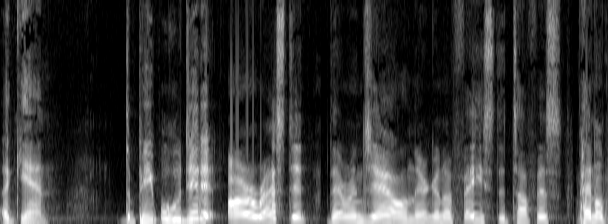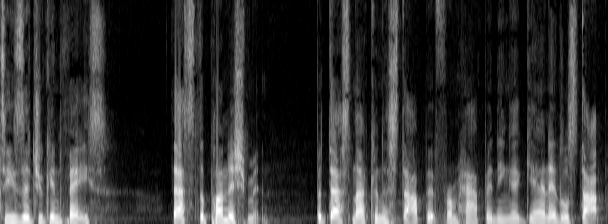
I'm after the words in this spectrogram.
again. The people who did it are arrested. They're in jail and they're going to face the toughest penalties that you can face. That's the punishment. But that's not going to stop it from happening again. It'll stop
